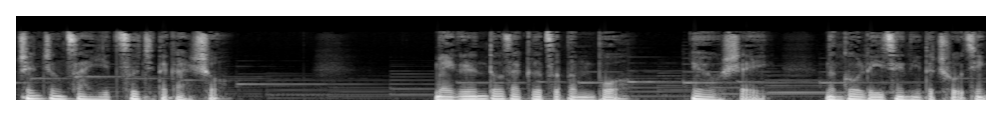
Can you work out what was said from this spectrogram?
真正在意自己的感受？每个人都在各自奔波，又有谁能够理解你的处境？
